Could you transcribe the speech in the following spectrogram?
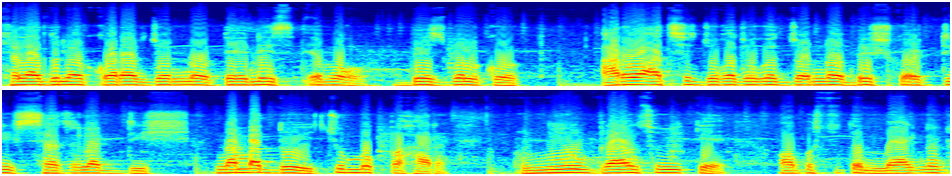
খেলাধুলা করার জন্য টেনিস এবং বেসবল কোর্ট। আরও আছে যোগাযোগের জন্য বেশ কয়েকটি স্যাটেলাইট ডিশ। নাম্বার দুই, চুম্বক পাহাড়। নিউ ব্রাউন্সউইকে অবস্থিত ম্যাগনেট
